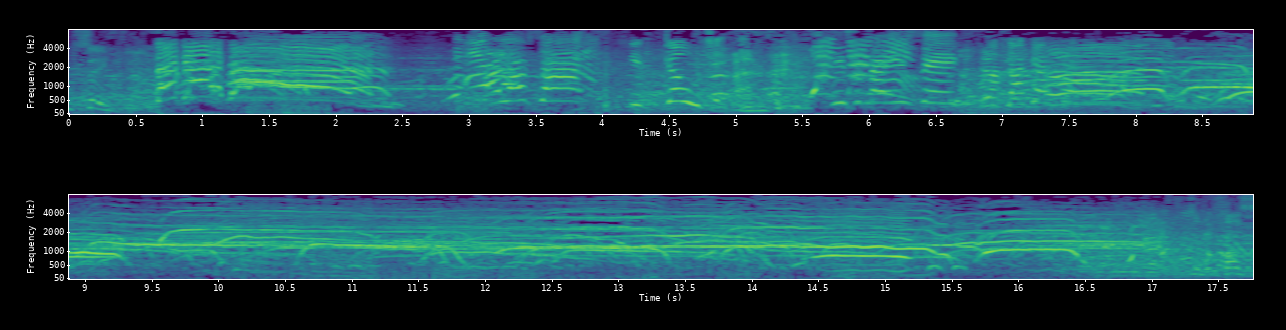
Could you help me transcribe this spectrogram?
bankruptcy. Zac Efron! I love Zac. He's gorgeous. He's amazing. Zac Efron! Something does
